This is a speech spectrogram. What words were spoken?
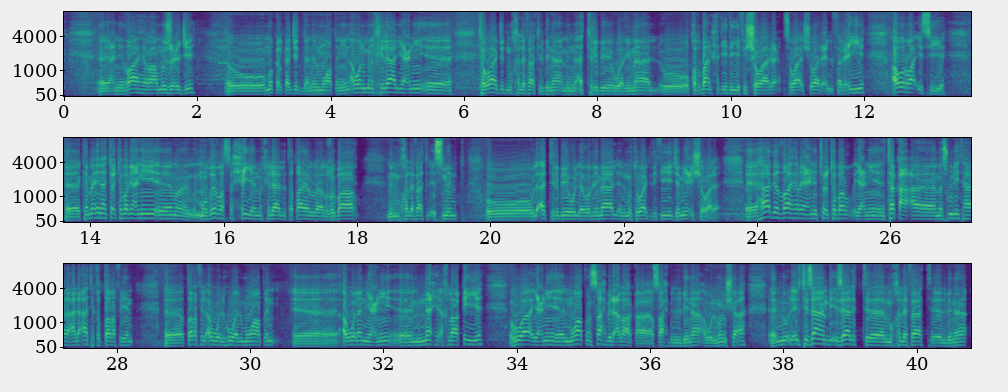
آه، يعني ظاهرة مزعجة ومقلقه جدا للمواطنين. أول من خلال يعني آه، تواجد مخلفات البناء من أتربة ورمال وقضبان حديدية في الشوارع سواء الشوارع الفرعية أو الرئيسية. آه، كما إنها تعتبر يعني آه، مضرة صحيا من خلال تطاير الغبار من مخلفات الإسمنت والاتربه والرمال المتواجده في جميع الشوارع. هذه الظاهرة يعني تعتبر يعني تقع مسؤوليتها على آتق الطرفين. الطرف الأول هو المواطن. اولا يعني من ناحية أخلاقية هو يعني المواطن صاحب العلاقة صاحب البناء أو المنشأة. إنه الالتزام بإزالة المخلفات البناء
